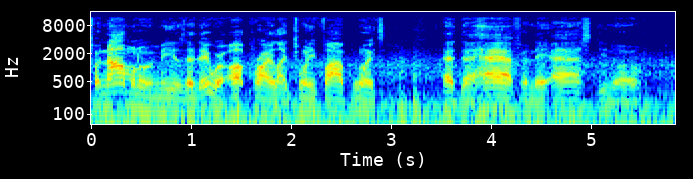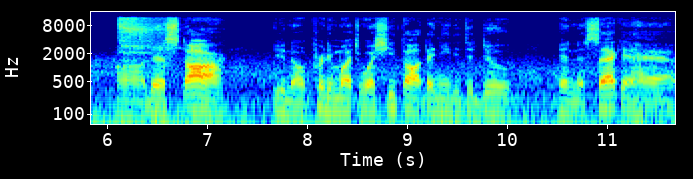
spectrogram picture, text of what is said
phenomenal to me is that they were up probably like 25 points at the half, and they asked, you know, uh, their star, you know, pretty much what she thought they needed to do in the second half.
